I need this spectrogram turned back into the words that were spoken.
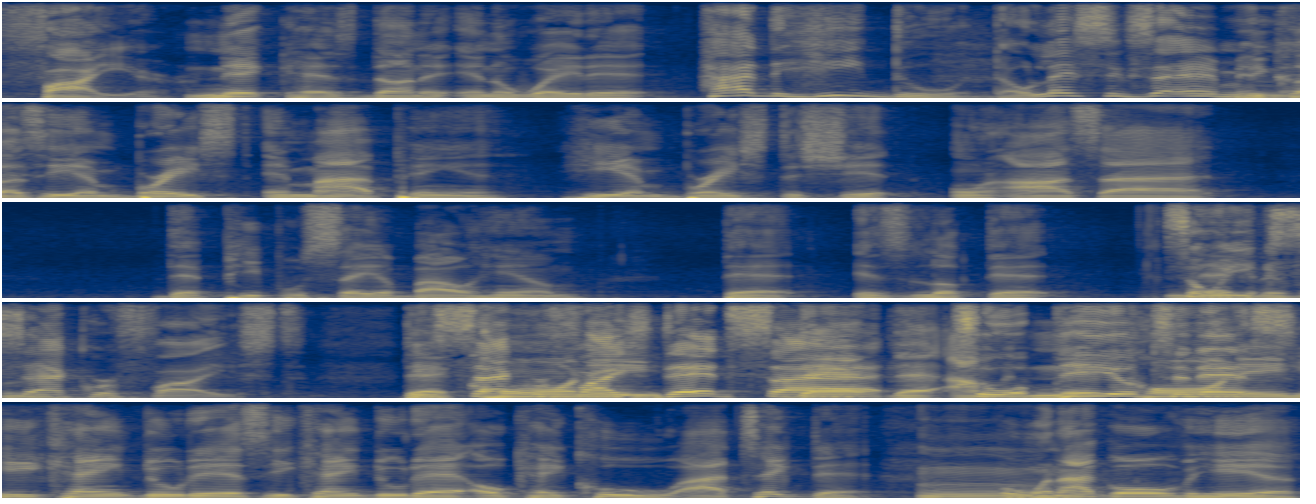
Fire. Nick has done it in a way that How did he do it though? Let's examine because that. he embraced, in my opinion, he embraced the shit on our side that people say about him that is looked at so he sacrificed. that he sacrificed corny, that side that, that to I'm Nick appeal corny, to that. He can't do this. He can't do that. Okay, cool. I take that. Mm. But when I go over here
